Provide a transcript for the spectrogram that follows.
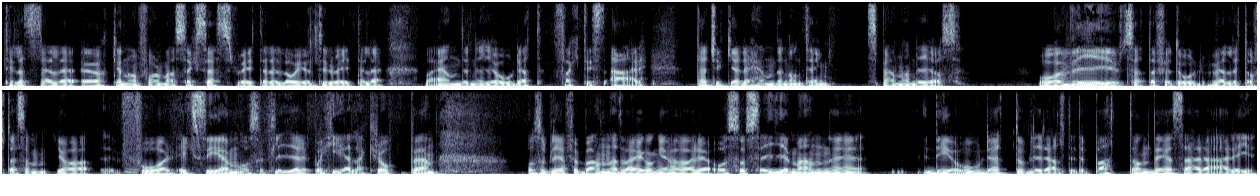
till att istället öka någon form av success rate eller loyalty rate eller vad än det nya ordet faktiskt är? Där tycker jag det händer någonting spännande i oss. Och vi är utsatta för ett ord väldigt ofta som jag får eksem och så kliar det på hela kroppen. Och så blir jag förbannad varje gång jag hör det och så säger man eh, det ordet, då blir det alltid debatt om det. Så här, är det,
